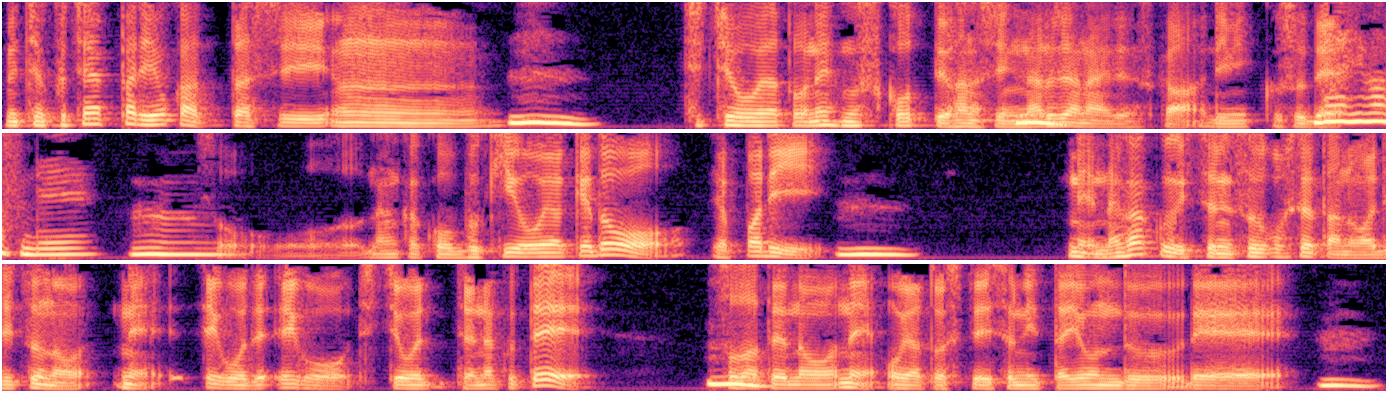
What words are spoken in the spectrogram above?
めちゃくちゃやっぱり良かったし、うん。うん。父親とね、息子っていう話になるじゃないですか、リミックスで。なりますね。うん。そう。なんかこう不器用やけど、やっぱりうん。ね、長く一緒に過ごしてたのは実のね、エゴで、エゴ、父親じゃなくて、うん育てのね、親として一緒に行ったヨンドゥで、うん。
